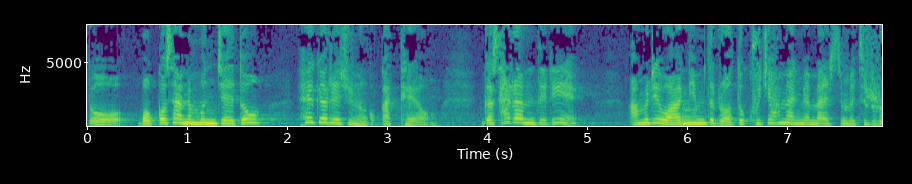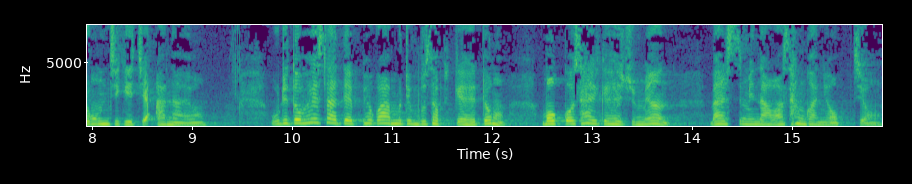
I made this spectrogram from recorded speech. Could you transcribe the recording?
또 먹고 사는 문제도 해결해 주는 것 같아요. 그러니까 사람들이 아무리 왕이 힘들어도 굳이 하나님의 말씀을 들으러 움직이지 않아요. 우리도 회사 대표가 아무리 무섭게 해도 먹고 살게 해주면 말씀이 나와 상관이 없죠.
